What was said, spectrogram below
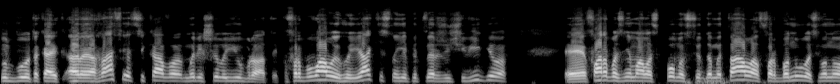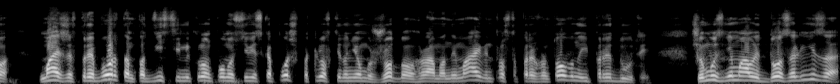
Тут була така ареографія цікава, ми вирішили її брати. Пофарбували його якісно, є підтверджуючі відео. Е, Фарба знімалась повністю до металу, фарбанулось воно майже в прибор, там по 200 мікрон повністю весь капот, шпатльовки на ньому жодного грама немає, він просто перегрунтований і передутий. Чому знімали до заліза?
